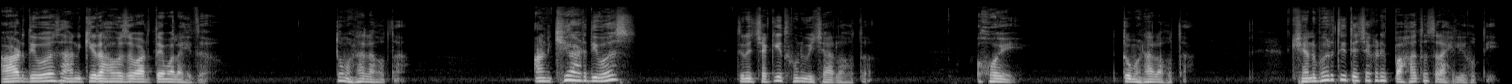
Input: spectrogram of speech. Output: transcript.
आठ दिवस आणखी राहावंसं वाटतंय मला इथं. तो म्हणाला होता. आणखी आठ दिवस? तिने चकित होऊन विचारलं होतं. होय तो म्हणाला होता. क्षणभर ती त्याच्याकडे पाहतच राहिली होती.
